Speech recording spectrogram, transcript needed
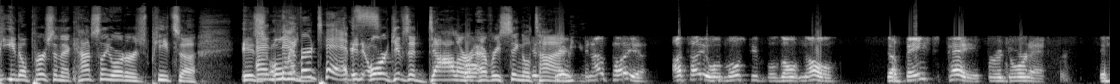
you know person that constantly orders pizza is And only never tips. and- or gives a dollar every single time. here- And I'll tell you, I'll tell you what most people don't know. The base pay for a door DoorDasher is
